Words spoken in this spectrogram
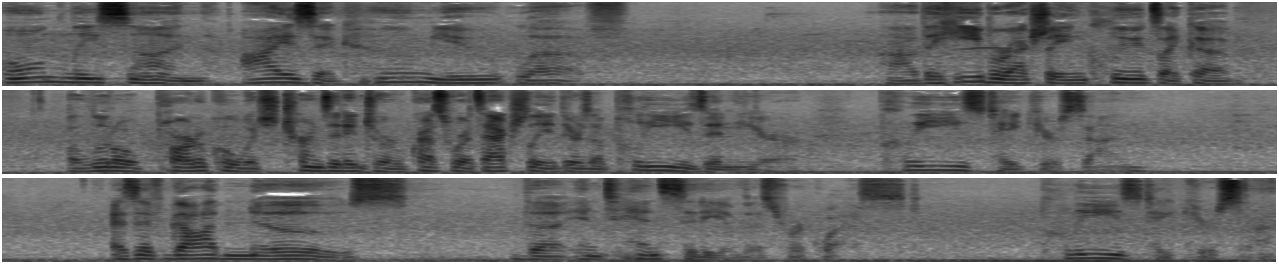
only son, Isaac, whom you love. Uh, the Hebrew actually includes like a, a little particle which turns it into a request where it's actually, there's a please in here please take your son. As if God knows the intensity of this request. Please take your son,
